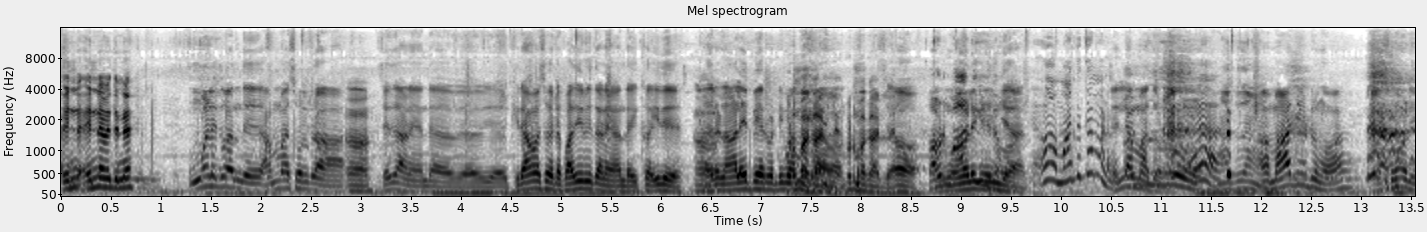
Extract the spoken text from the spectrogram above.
என்ன என்ன வச்சுன்னு உங்களுக்கு வந்து அம்மா சொல்றா. சரிதானே? அந்த கிராம சபையோட பதிவு தானே அந்த இது? அதுல நாலே பேர் பட்டி குடும்ப ஓ உங்களுக்கு நீங்க தான். எல்லாம் மாத்தணும் மாத்தி விட்டுருங்க. சோழி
